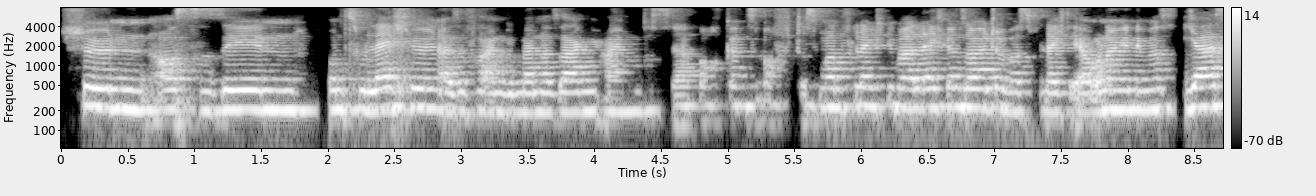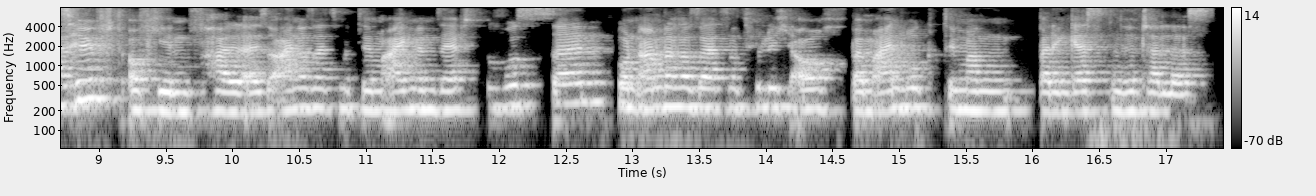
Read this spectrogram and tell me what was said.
schön auszusehen und zu lächeln. Also vor allem die Männer sagen einem das ja auch ganz oft, dass man vielleicht lieber lächeln sollte, was vielleicht eher unangenehm ist. Ja, es hilft auf jeden Fall. Also einerseits mit dem eigenen Selbstbewusstsein und andererseits natürlich auch beim Eindruck, den man bei den Gästen hinterlässt.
